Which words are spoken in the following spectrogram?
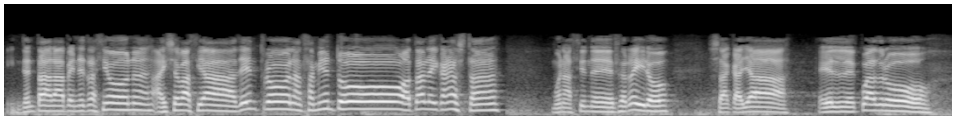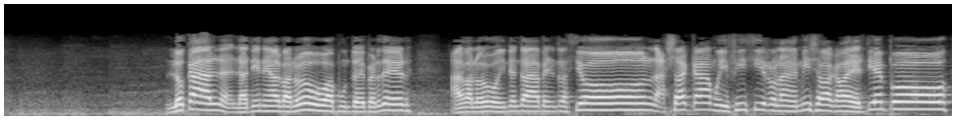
Intenta la penetración, ahí se va hacia adentro, el lanzamiento a tabla y canasta. Buena acción de Ferreiro, saca ya el cuadro local, la tiene Álvaro Lobo a punto de perder. Álvaro Lobo intenta la penetración, la saca, muy difícil, Roland Smith se va a acabar el tiempo.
